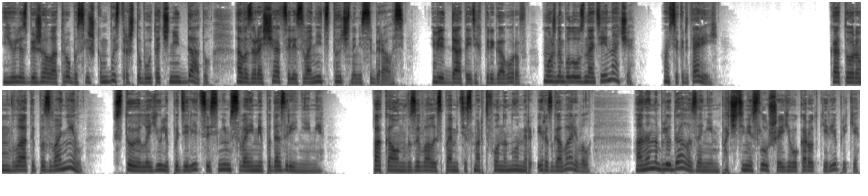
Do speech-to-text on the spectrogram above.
Юля сбежала от Роба слишком быстро, чтобы уточнить дату, а возвращаться или звонить точно не собиралась. Ведь даты этих переговоров можно было узнать и иначе, у секретарей. Которым Влад и позвонил, стоило Юле поделиться с ним своими подозрениями. Пока он вызывал из памяти смартфона номер и разговаривал, она наблюдала за ним, почти не слушая его короткие реплики,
